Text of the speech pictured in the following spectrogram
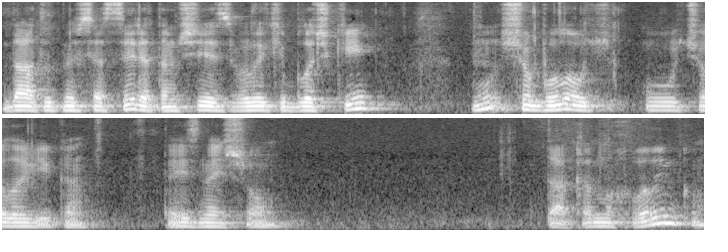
Да, тут не вся серія, там ще є великі блочки. Ну, що було у чоловіка, та й знайшов. Так, одну хвилинку.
